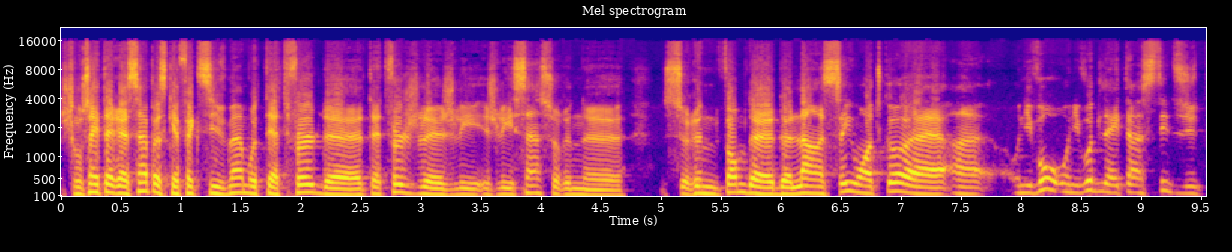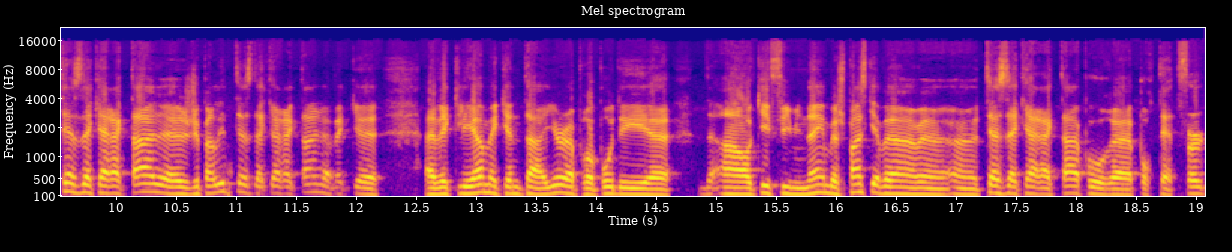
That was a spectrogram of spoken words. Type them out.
Je trouve ça intéressant parce qu'effectivement, moi, Tedford, euh, je, les, sens sur une, forme de, de lancer, ou en tout cas, euh, au, niveau, au niveau de l'intensité du test de caractère, j'ai parlé de test de caractère avec, Léa McIntyre à propos des en hockey féminin, mais je pense qu'il y avait un, test de caractère pour, pour Tedford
